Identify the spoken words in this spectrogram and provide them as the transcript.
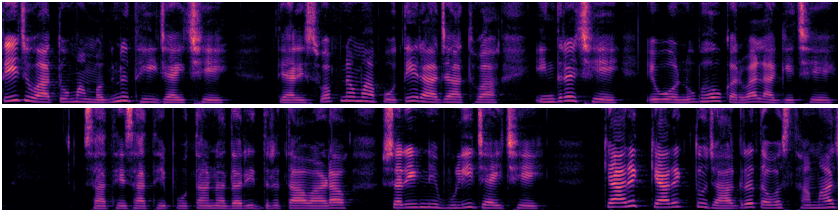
તે જ વાતોમાં મગ્ન થઈ જાય છે. ત્યારે સ્વપ્નમાં પોતે રાજા અથવા ઇન્દ્ર છે એવો અનુભવ કરવા લાગે છે. સાથે સાથે પોતાના દરિદ્રતાવાળા શરીરને ભૂલી જાય છે. ક્યારેક ક્યારેક તો જાગ્રત અવસ્થામાં જ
